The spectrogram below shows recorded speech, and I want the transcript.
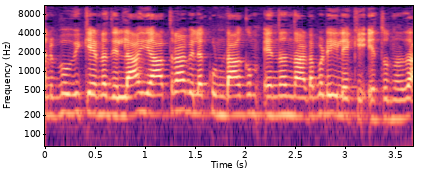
അനുഭവിക്കേണ്ടതില്ല യാത്രാ വിലക്കുണ്ടാകും എന്ന നടപടിയിലേക്ക് എത്തുന്നത്.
